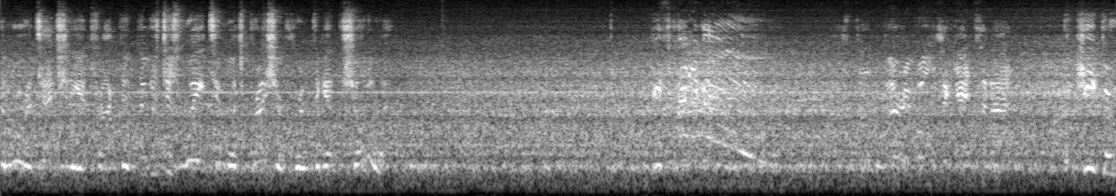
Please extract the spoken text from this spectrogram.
the more attention he attracted. There was just way too much pressure for him to get the shot away. He's had a go! He's done very well to get to that. The keeper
